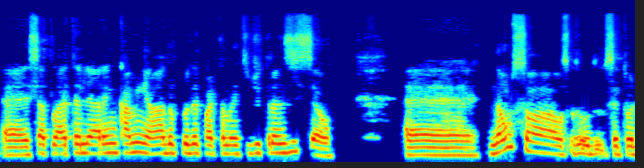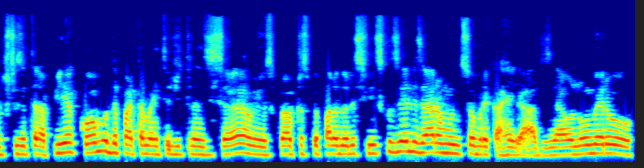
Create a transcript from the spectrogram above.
é, esse atleta ele era encaminhado para o departamento de transição. É, não só o, o, setor de fisioterapia, como o departamento de transição e os próprios preparadores físicos, eles eram muito sobrecarregados. Né? O número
